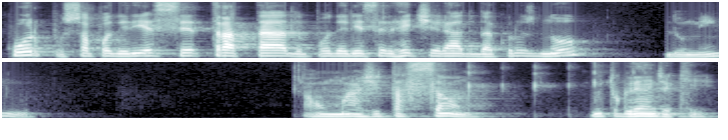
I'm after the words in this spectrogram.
corpo só poderia ser tratado, poderia ser retirado da cruz no domingo. Há uma agitação muito grande aqui.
